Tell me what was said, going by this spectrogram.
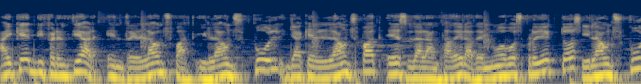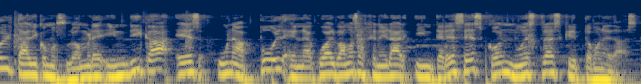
Hay que diferenciar entre Launchpad y Launchpool, ya que Launchpad es la lanzadera de nuevos proyectos y Launchpool, tal y como su nombre indica, es una pool en la cual vamos a generar intereses con nuestras criptomonedas.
